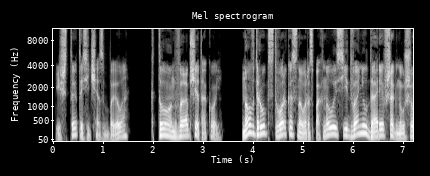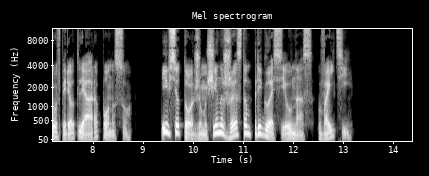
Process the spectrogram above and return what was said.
И что это сейчас было? Кто он вообще такой? Но вдруг створка снова распахнулась, едва не ударив шагнувшего вперед Лиара по носу. И все тот же мужчина жестом пригласил нас войти.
